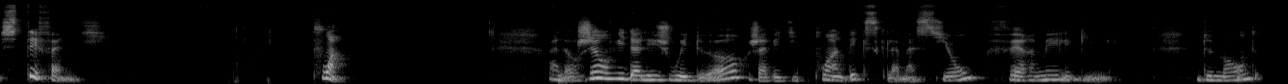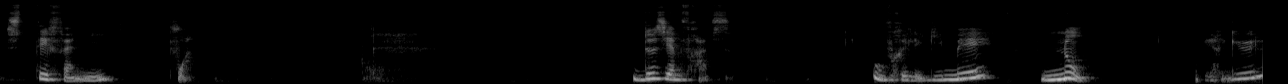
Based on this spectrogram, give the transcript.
Stéphanie. Point. Alors j'ai envie d'aller jouer dehors, j'avais dit point d'exclamation, fermez les guillemets. Demande Stéphanie. Point. Deuxième phrase ouvrez les guillemets, non, virgule,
